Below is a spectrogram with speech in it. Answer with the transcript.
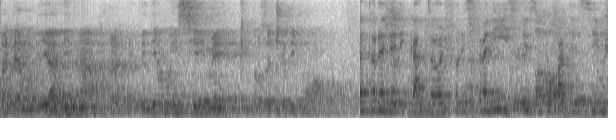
parliamo di Avimap e vediamo insieme che cosa c'è di nuovo. Il è dedicato ai fuoristradisti, sviluppato insieme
